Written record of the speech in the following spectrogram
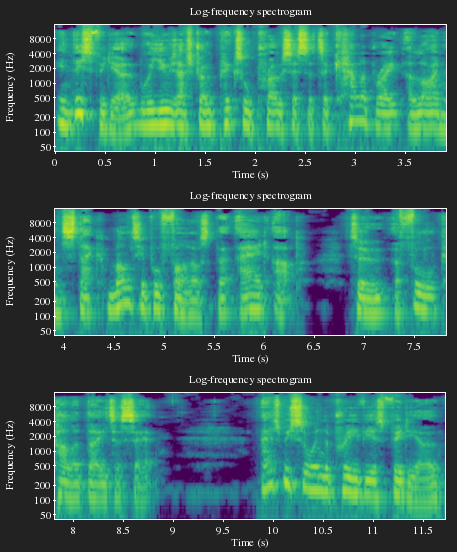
In this video, we'll use Astro Pixel Processor to calibrate, align and stack multiple files that add up to a full color data set. As we saw in the previous video,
